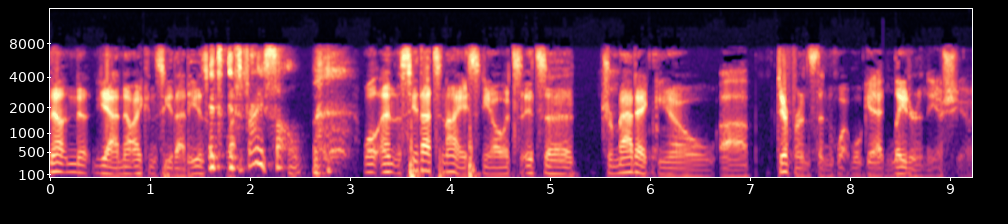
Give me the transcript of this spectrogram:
no, no, yeah, no, I can see that he is. It's it's very subtle. Well, and see, that's nice. You know, it's it's a dramatic, you know, uh, difference than what we'll get later in the issue.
